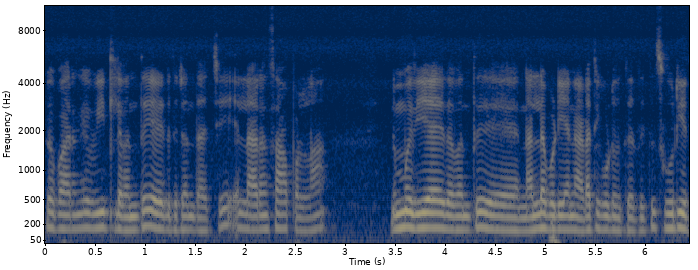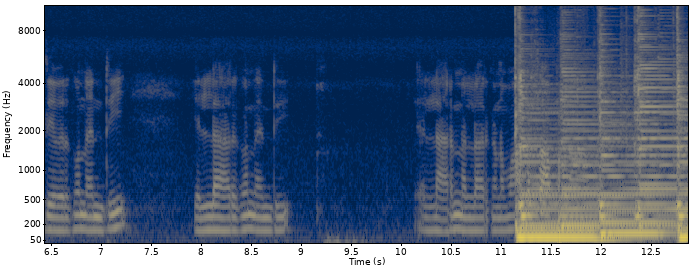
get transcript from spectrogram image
இப்போ பாருங்கள் வீட்டில் வந்து எடுத்துகிட்டு வந்தாச்சு. எல்லோரும் சாப்பிட்லாம். நிம்மதியாக இதை வந்து நல்லபடியாக நடத்தி கொடுக்கறதுக்கு சூரிய தேவருக்கும் நன்றி. எல்லாருக்கும் நன்றி. எல்லாரும் நல்லா இருக்கணுமா? சாப்பிட்லாம்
